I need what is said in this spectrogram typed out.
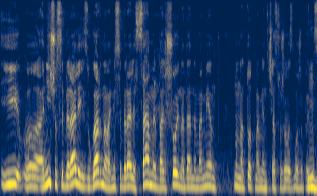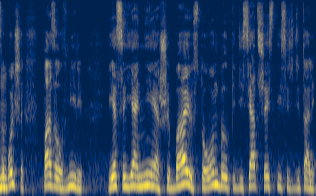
И э, они еще собирали из угарного, они собирали самый большой на данный момент, ну, на тот момент, сейчас уже, возможно, появился больше, пазл в мире. Если я не ошибаюсь, то он был 56 тысяч деталей.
